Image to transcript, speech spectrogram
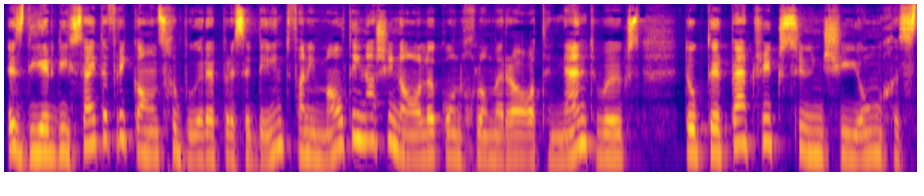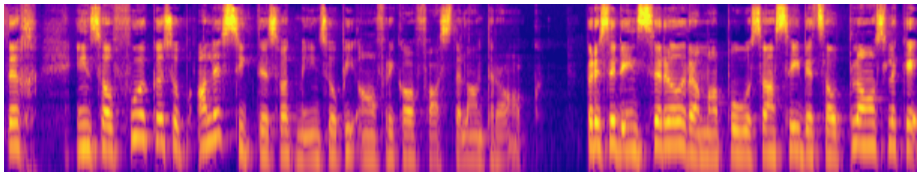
is deur die Suid-Afrikaansgebore president van die multinasjonale konglomeraat Nantworks, Dr Patrick Soon-Shiong gestig en sal fokus op alle siektes wat mense op die Afrika vasteland raak. President Cyril Ramaphosa sê dit sal plaaslike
